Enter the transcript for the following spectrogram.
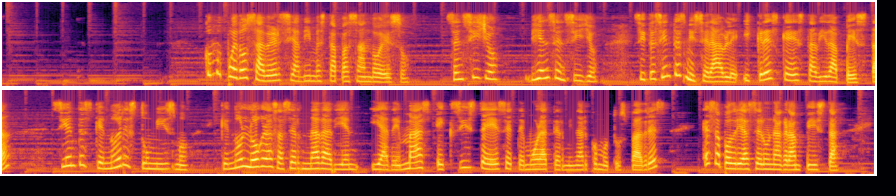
¿Cómo puedo saber si a mí me está pasando eso? Sencillo, Bien sencillo. Si te sientes miserable y crees que esta vida apesta, sientes que no eres tú mismo, que no logras hacer nada bien y además existe ese temor a terminar como tus padres, esa podría ser una gran pista.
